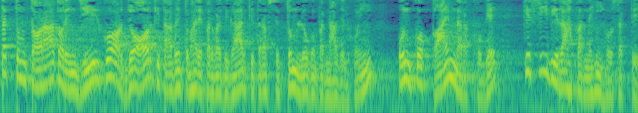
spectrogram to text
تک تم تورات اور انجیل کو اور جو اور کتابیں تمہارے پروردگار کی طرف سے تم لوگوں پر نازل ہوئیں، ان کو قائم نہ رکھو گے، کسی بھی راہ پر نہیں ہو سکتے۔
